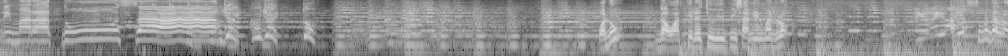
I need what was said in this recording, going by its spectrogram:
Lima ratusan. Coy, kau coy, tuh. Waduh, gawat tidak cuy pisan ini Madro. Ayo, ayo, ayo, sebentar, Bro.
